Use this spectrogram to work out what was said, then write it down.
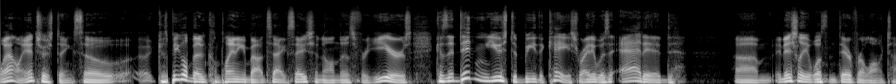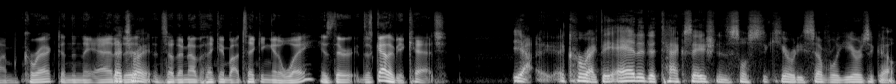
wow, interesting. So, because people have been complaining about taxation on this for years, because it didn't used to be the case, right? It was added. Um, initially, it wasn't there for a long time, correct? And then they added That's it, right. and so they're now thinking about taking it away. Is there? There's got to be a catch. Yeah, uh, correct. They added a taxation to the Social Security several years ago.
